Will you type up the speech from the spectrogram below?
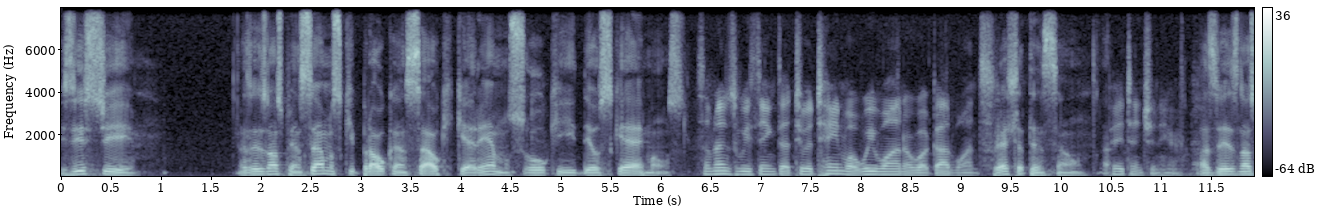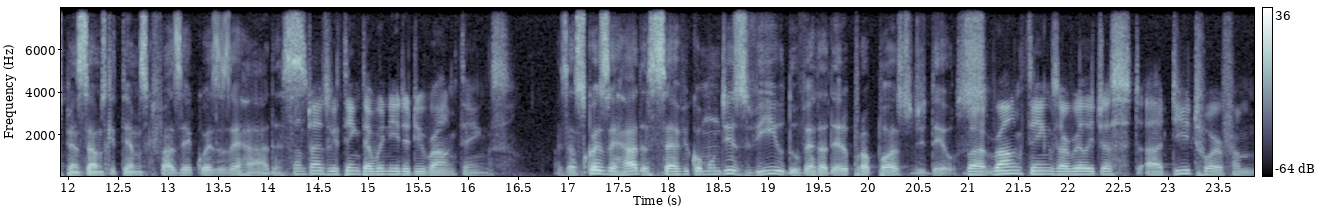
Existe. Às vezes nós pensamos que para alcançar o que queremos ou o que Deus quer, irmãos, Sometimes we think that to attain what we want or what God wants, preste atenção. pay attention here. Às vezes nós pensamos que temos que fazer coisas erradas. Sometimes we think that we need to do wrong things, Mas as coisas erradas servem como um desvio do verdadeiro propósito de Deus. but wrong things are really just a detour from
